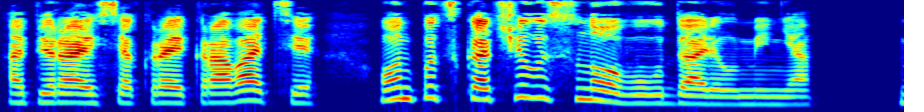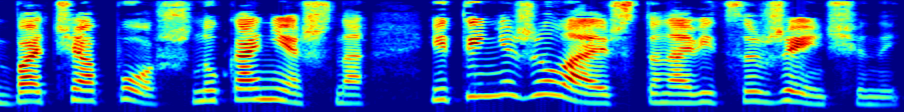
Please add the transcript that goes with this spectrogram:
опираясь о край кровати, он подскочил и снова ударил меня. «Бача Пош, ну, конечно, и ты не желаешь становиться женщиной.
